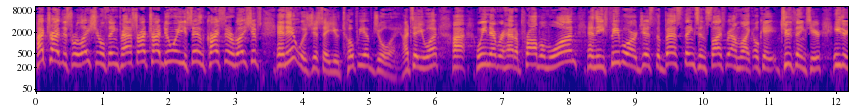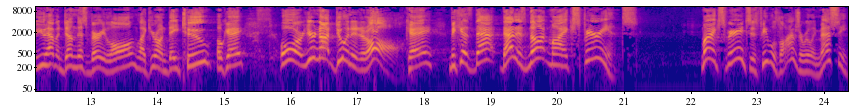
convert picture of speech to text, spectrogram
I tried this relational thing, Pastor, I tried doing what you say with Christ in relationships, and it was just a utopia of joy. I tell you what, uh, we never had a problem, one, and these people are just the best things in sliced bread. I'm like, okay, two things here. Either you haven't done this very long, like you're on day two, okay? Or you're not doing it at all, okay? Because that, that is not my experience. My experience is people's lives are really messy,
